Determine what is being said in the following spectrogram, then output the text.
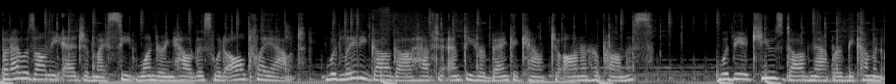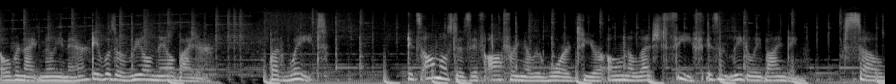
but I was on the edge of my seat wondering how this would all play out. Would Lady Gaga have to empty her bank account to honor her promise? Would the accused dog napper become an overnight millionaire? It was a real nail-biter. But wait. It's almost as if offering a reward to your own alleged thief isn't legally binding. So,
